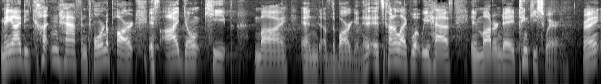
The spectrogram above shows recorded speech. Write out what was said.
May I be cut in half and torn apart if I don't keep my end of the bargain. It's kind of like what we have in modern day pinky swearing, right?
